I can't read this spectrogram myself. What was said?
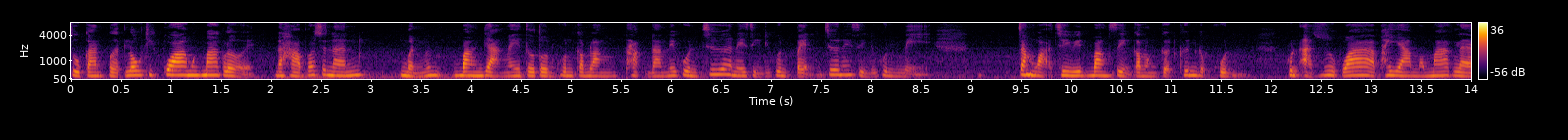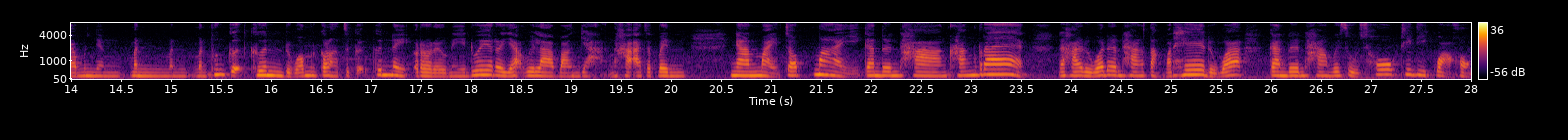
สู่การเปิดโลกที่กว้างมากๆเลยนะคะ เพราะฉะนั้นเหมือนบางอย่างในตัวตนคุณกำลังผลักดันให้คุณเชื่อในสิ่งที่คุณเป็น เชื่อในสิ่งที่คุณมี จังหวะชีวิตบางสิ่งกำลังเกิดขึ้นกับคุณ คุณอาจรู้สึกว่าพยายามมามากแล้ว มันยังมันมันมันเพิ่งเกิดขึ้น หรือว่ามันกำลังจะเกิดขึ้นในเร็วๆนี้ด้วยระยะเวลาบางอย่างนะคะ อาจจะเป็นงานใหม่จ็อบใหม่ การเดินทางครั้งแรกนะคะ หรือว่าเดินทางต่างประเทศ หรือว่าการเดินทางไปสู่โชคที่ดีกว่าของ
